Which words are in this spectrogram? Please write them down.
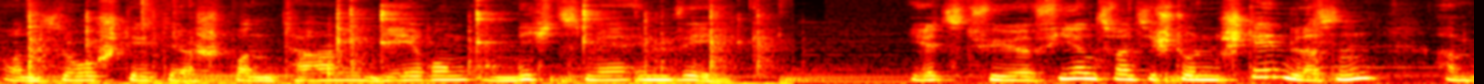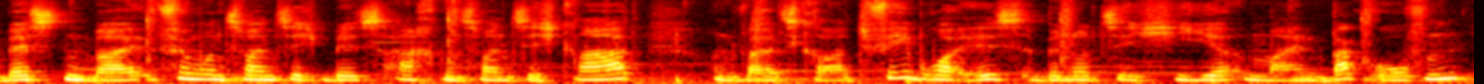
und so steht der spontanen Gärung nichts mehr im Weg. Jetzt für 24 Stunden stehen lassen, am besten bei 25 bis 28 Grad und weil es gerade Februar ist, benutze ich hier meinen Backofen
